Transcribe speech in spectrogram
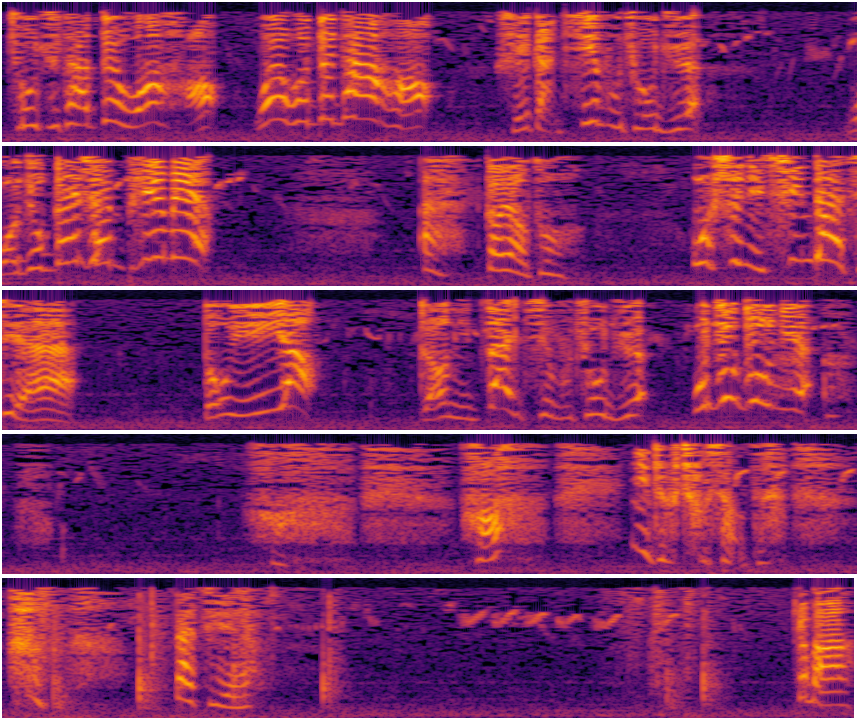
秋菊她对我好，我也会对她好。谁敢欺负秋菊，我就跟谁拼命。哎，高耀宗，我是你亲大姐，都一样。只要你再欺负秋菊，我就揍你。好，好，你这个臭小子！哼，大姐，干嘛？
